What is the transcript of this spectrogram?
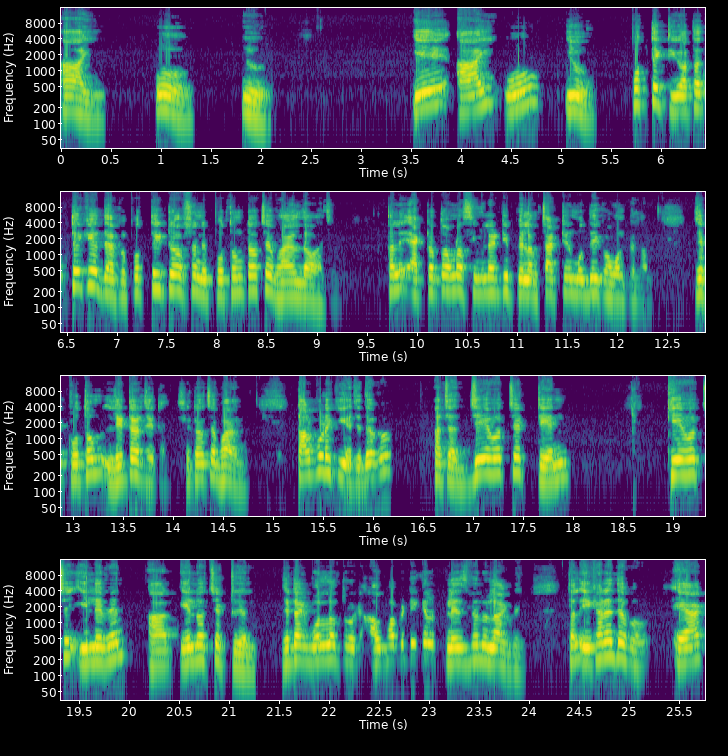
I, O, U. A, I, O, U. প্রত্যেকটি, অর্থাৎ থেকে দেখো, প্রত্যেকটি অপশনে প্রথমটা হচ্ছে ভায়াল দেওয়া আছে। তাহলে একটা তো আমরা সিমিলারিটি পেলাম, চারটির মধ্যেই কমন পেলাম। যে প্রথম লেটার যেটা, সেটা হচ্ছে ভায়াল তারপরে কি আছে দেখো? আচ্ছা জে হচ্ছে টেন কে হচ্ছে ইলেভেন আর এল হচ্ছে টুয়েলভ যেটা বললাম তোমাকে আলফাবেটিক্যাল প্লেস ভ্যালু লাগবে তাহলে এখানে দেখো, এক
